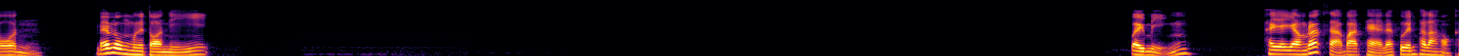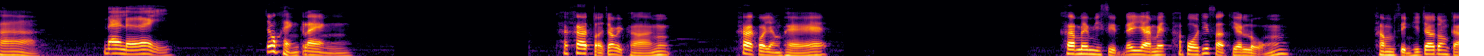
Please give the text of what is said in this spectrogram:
ต้น และลงมือตอนนี้ เป่ยหมิง พยายามรักษาบาดแผลและฟื้นพลังของข้า ได้เลย เจ้าแข็งแกร่ง ถ้าข้าต่อเจ้าอีกครั้ง ข้าก็ยังแพ้ ข้าไม่มีสิทธิ์ได้ยาเม็ดพระโพธิสัตว์เทียนหลง ทำสิ่งที่เจ้าต้องก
